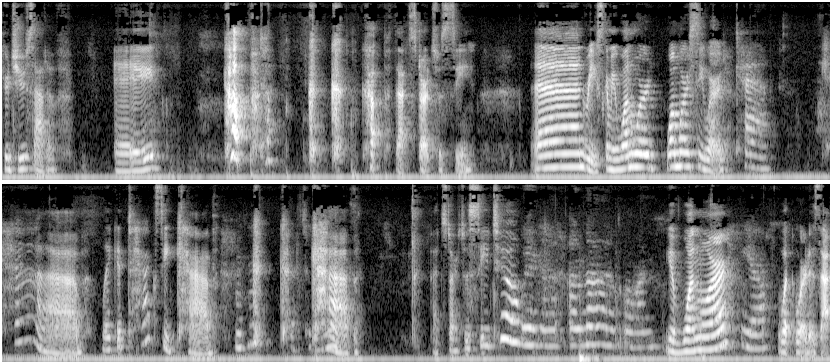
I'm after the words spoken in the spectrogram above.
your juice out of? A cup. Cup. C- c- cup. That starts with C. And Reese, give me one word, one more C word. cab. Cab, like a taxi cab. Mm-hmm. C- c- cab. That starts with C too. We got another one. You have one more. Yeah. What word is that?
